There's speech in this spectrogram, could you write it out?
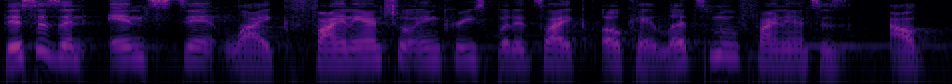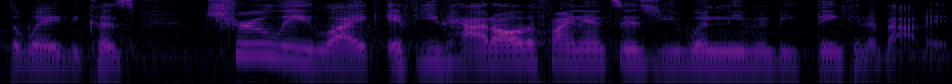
this is an instant like financial increase, but it's like, okay, let's move finances out the way because truly, like if you had all the finances, you wouldn't even be thinking about it.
